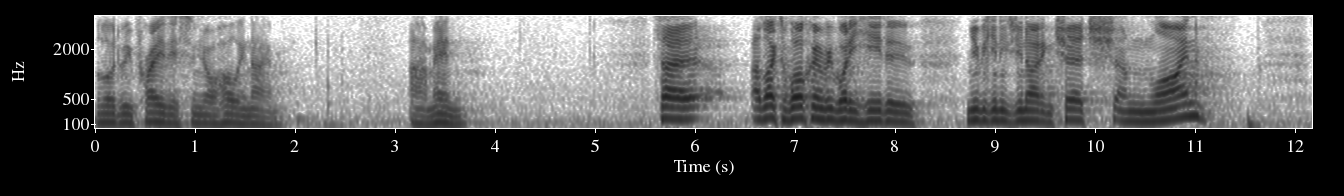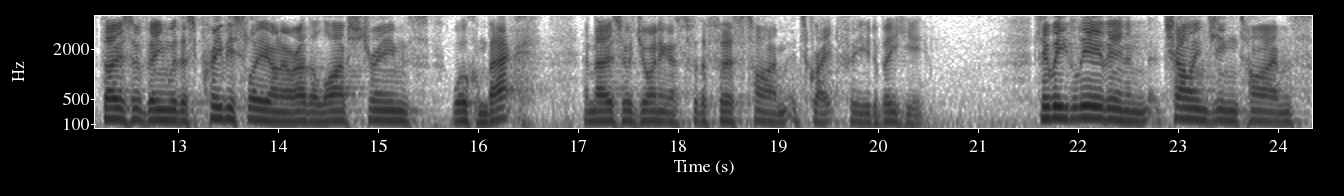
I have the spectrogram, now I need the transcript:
Lord, we pray this in your holy name. Amen. So, I'd like to welcome everybody here to New Beginnings Uniting Church online. Those who have been with us previously on our other live streams, welcome back. And those who are joining us for the first time, it's great for you to be here. See, we live in challenging times.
